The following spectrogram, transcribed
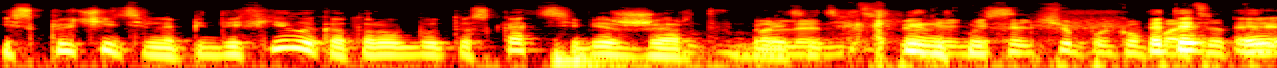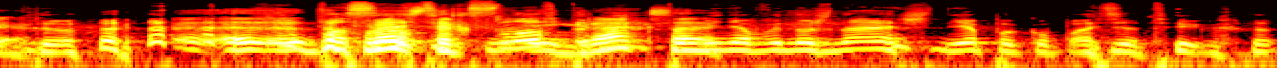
исключительно педофилы, которые будут искать себе жертв, блядь, Блин, этих я не хочу покупать это, эту э, игру. Э, это просто слов игра, ты меня вынуждаешь не покупать эту игру.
